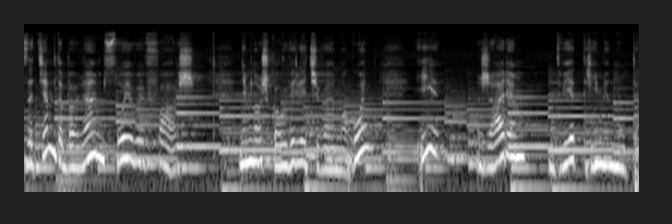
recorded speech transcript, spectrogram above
Затем добавляем соевый фарш. Немножко увеличиваем огонь и жарим 2-3 минуты.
